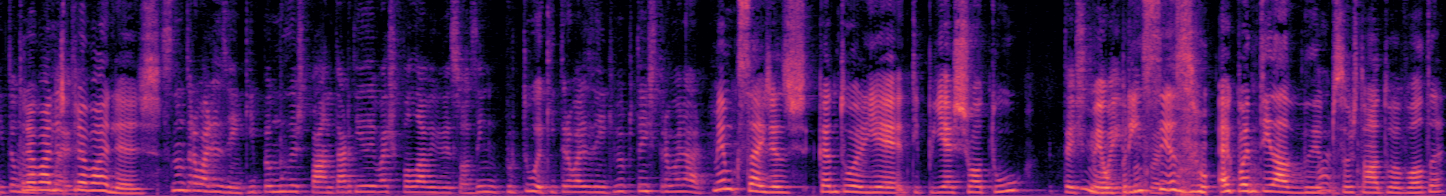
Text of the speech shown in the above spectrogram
Então, trabalhas, trabalhas. Se não trabalhas em equipa, mudas para a Antártida e vais para lá viver sozinho, porque tu aqui trabalhas em equipa porque tens de trabalhar. Mesmo que sejas cantor e é, tipo, e é só tu, Tens meu uma equipa. princeso, a quantidade de Claro. pessoas que estão à tua volta,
